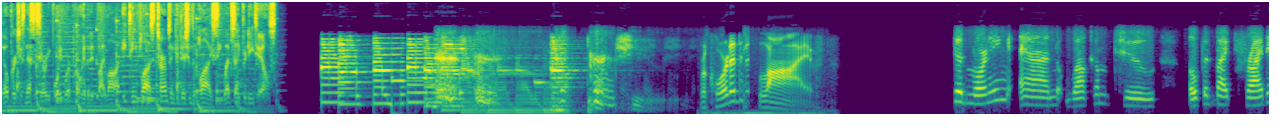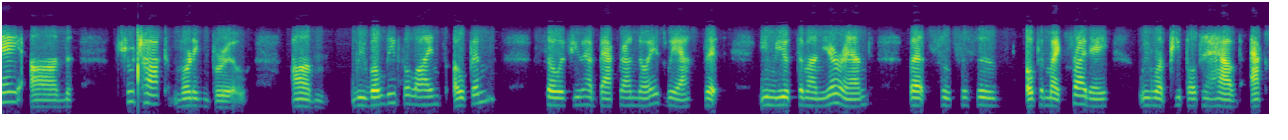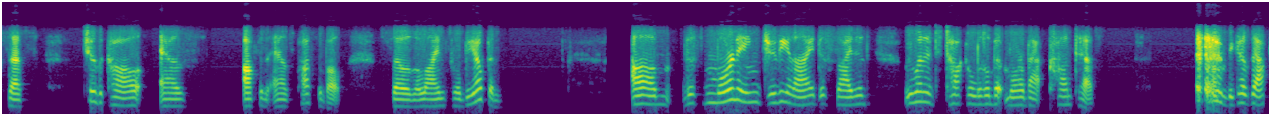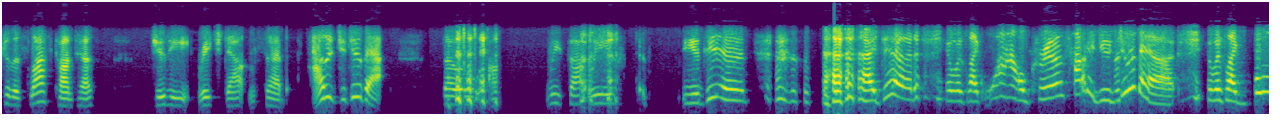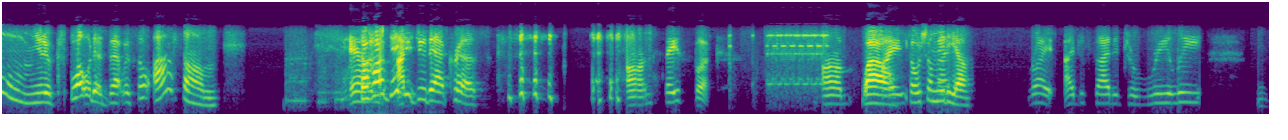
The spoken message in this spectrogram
No purchase necessary. Void where prohibited by law. 18 plus terms and conditions apply. See website for details. Recorded live. Good morning and welcome to Open Mic Friday on True Talk Morning Brew. Um, we will leave the lines open, so if you have background noise, we ask that you mute them on your end. But since this is Open Mic Friday, we want people to have access to the call as often as possible. So the lines will be open. Um, this morning, Judy and I decided we wanted to talk a little bit more about contests because after this last contest, Judy reached out and said, "How did you do that?" So um, we thought we, you did. I did. It was like, wow, Chris, how did you do that? It was like, boom, you exploded. That was so awesome. And so how did I- you do that, Chris? on Facebook. Um, wow, I- social I- media. Right. I decided to really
